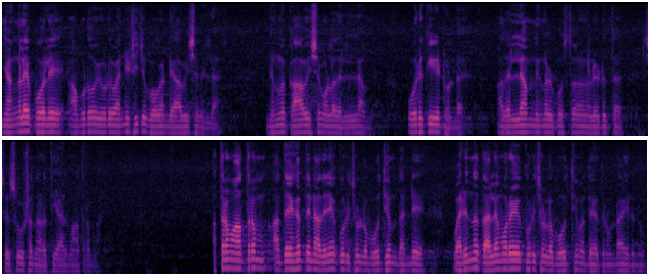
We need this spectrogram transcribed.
ഞങ്ങളെപ്പോലെ അവിടോ ഇവിടോ അന്വേഷിച്ചു പോകേണ്ട ആവശ്യമില്ല. നിങ്ങൾക്ക് ആവശ്യമുള്ളതെല്ലാം ഒരുക്കിയിട്ടുണ്ട്. അതെല്ലാം നിങ്ങൾ പുസ്തകങ്ങളെടുത്ത് ശുശ്രൂഷ നടത്തിയാൽ മാത്രം മതി. അത്രമാത്രം അദ്ദേഹത്തിന് അതിനെക്കുറിച്ചുള്ള ബോധ്യം തന്റെ വരുന്ന തലമുറയെക്കുറിച്ചുള്ള ബോധ്യം അദ്ദേഹത്തിനുണ്ടായിരുന്നു.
